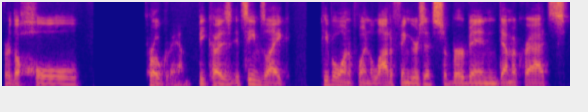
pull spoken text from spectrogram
for the whole program because it seems like people want to point a lot of fingers at suburban democrats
